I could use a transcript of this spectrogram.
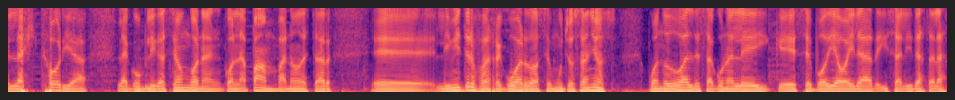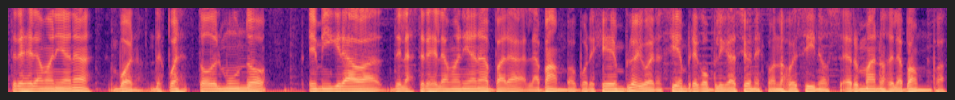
la historia, la complicación con, la Pampa, ¿no? De estar eh, limítrofes. Recuerdo hace muchos años cuando Dualde sacó una ley que se podía bailar y salir hasta las 3 de la mañana. Bueno, después todo el mundo emigraba de las 3 de la mañana para La Pampa, por ejemplo, y bueno, siempre complicaciones con los vecinos, hermanos de La Pampa.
